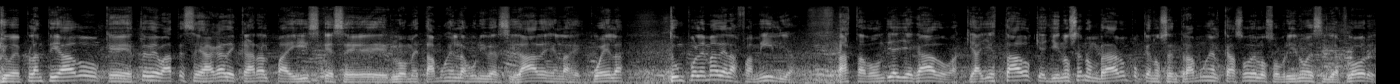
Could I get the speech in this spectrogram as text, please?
Yo he planteado que este debate se haga de cara al país, que se lo metamos en las universidades, en las escuelas. Este es un problema de la familia, hasta dónde ha llegado. Aquí hay estados que allí no se nombraron porque nos centramos en el caso de los sobrinos de Cilia Flores,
